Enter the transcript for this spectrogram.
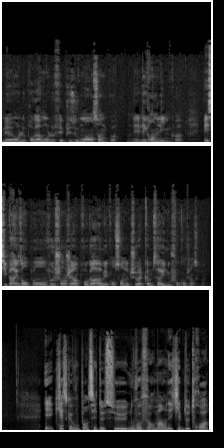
mais le programme, on le fait plus ou moins ensemble, quoi. Les, les, grandes lignes, quoi. Mais si par exemple on veut changer un programme et qu'on sent notre cheval comme ça, ils nous font confiance, quoi. Et qu'est-ce que vous pensez de ce nouveau format en équipe de trois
